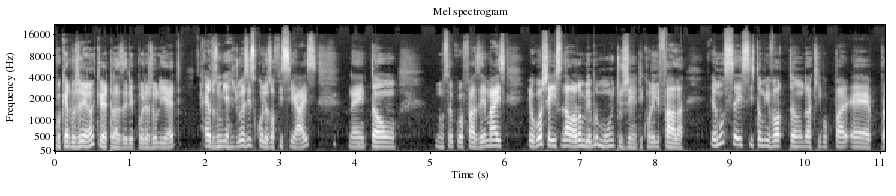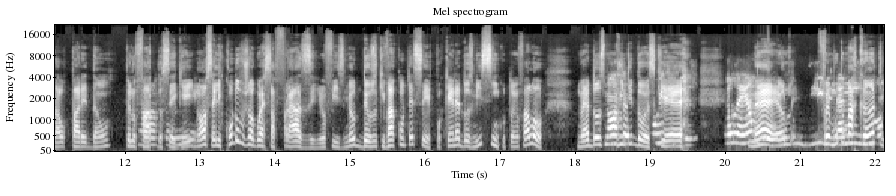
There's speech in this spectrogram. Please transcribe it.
porque era o Jean que eu ia trazer depois a Juliette. Eram as minhas duas escolhas oficiais, né? Então, não sei o que eu vou fazer, mas eu gostei isso da Laura, eu me lembro muito, gente, quando ele fala: Eu não sei se estão me votando aqui para é, o paredão pelo Nossa, fato de eu ser gay. Nossa, ele quando jogou essa frase, eu fiz: Meu Deus, o que vai acontecer? Porque ainda é 2005, o Tonho falou. Não é 2022, Nossa, que é. Eu lembro, né, eu, foi muito marcante.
